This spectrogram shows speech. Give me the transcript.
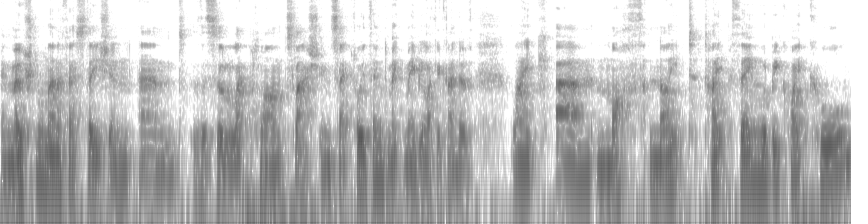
emotional manifestation, and the sort of like plant slash insectoid thing to make maybe like a kind of like um, moth knight type thing would be quite cool.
